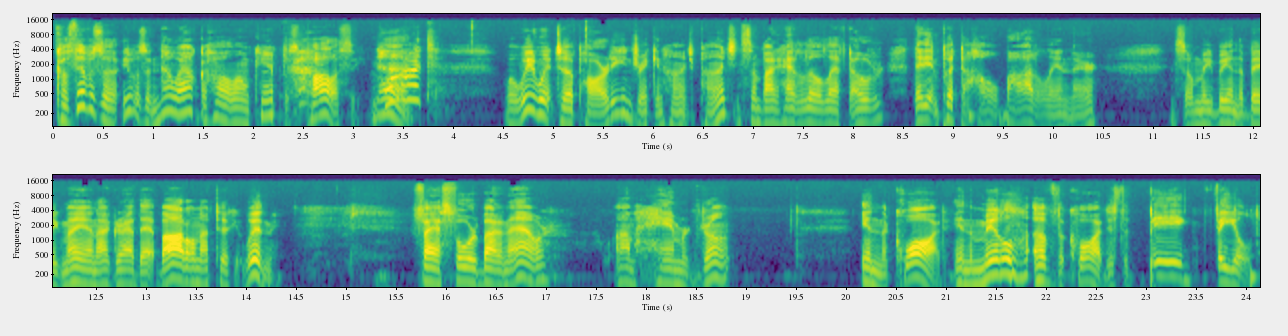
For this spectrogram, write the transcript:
Cause there was a it was a no alcohol on campus policy. None. What? Well, we went to a party and drinking hunch punch, and somebody had a little left over. They didn't put the whole bottle in there. And so, me being the big man, I grabbed that bottle and I took it with me. Fast forward about an hour, I'm hammered drunk in the quad, in the middle of the quad, just a big field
